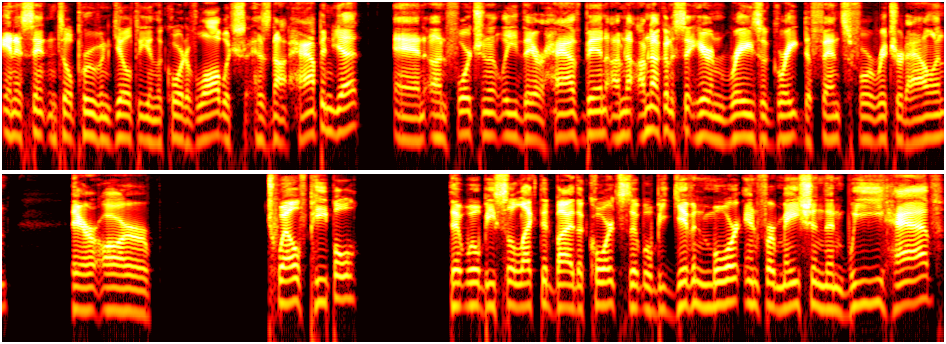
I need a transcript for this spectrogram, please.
innocent until proven guilty in the court of law, which has not happened yet. And unfortunately, there have been. I'm not. I'm not going to sit here and raise a great defense for Richard Allen. There are 12 people that will be selected by the courts that will be given more information than we have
